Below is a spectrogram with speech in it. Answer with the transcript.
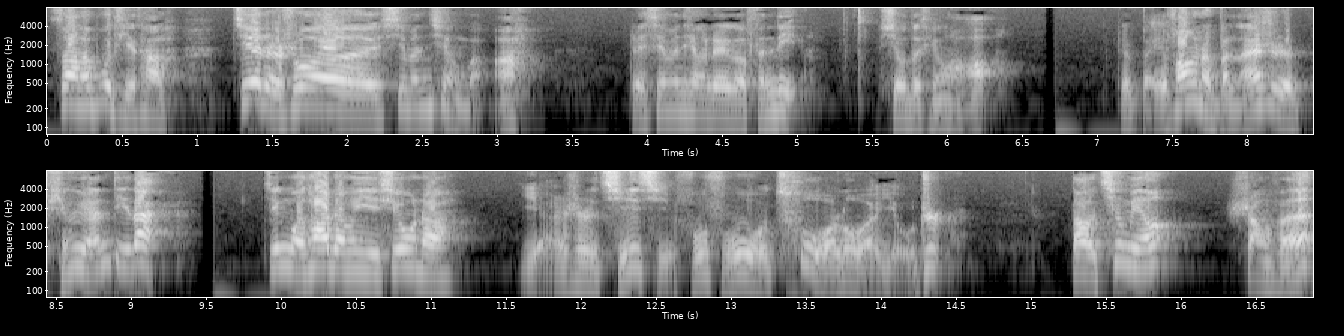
算了，不提他了，接着说西门庆吧啊。这西门庆这个坟地修的挺好，这北方呢本来是平原地带，经过他这么一修呢，也是起起伏伏，错落有致。到清明上坟，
